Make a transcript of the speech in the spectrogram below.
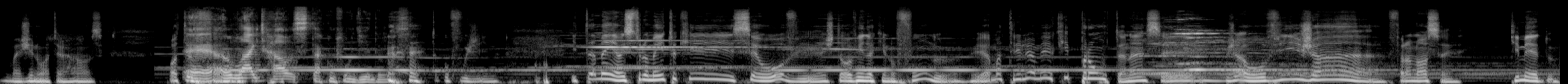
imagina o Waterhouse. É, o Lighthouse, está confundido. Tô confundindo. E também é um instrumento que você ouve, a gente está ouvindo aqui no fundo, e é uma trilha meio que pronta, né? Você já ouve e já fala, nossa, que medo.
